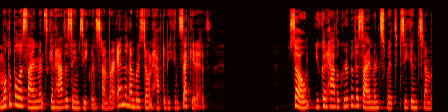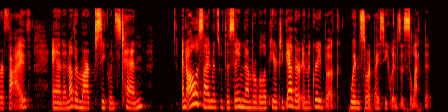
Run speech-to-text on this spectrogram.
Multiple assignments can have the same sequence number, and the numbers don't have to be consecutive. So, you could have a group of assignments with sequence number 5 and another marked sequence 10, and all assignments with the same number will appear together in the gradebook when sort by sequence is selected.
